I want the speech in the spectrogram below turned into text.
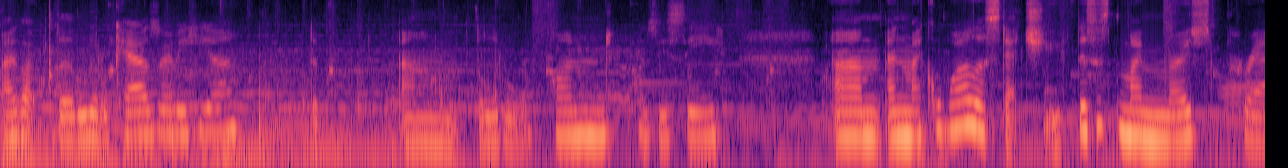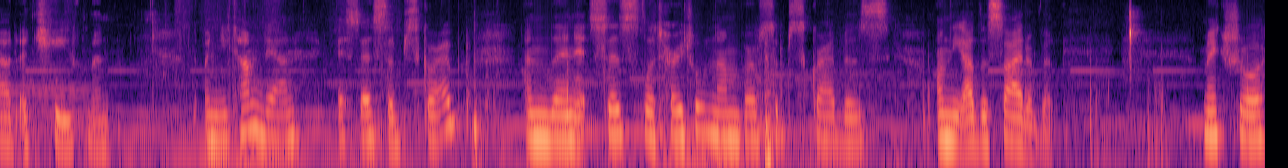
I got the little cows over here, the, um, the little pond, as you see, um, and my koala statue. This is my most proud achievement. When you come down, it says subscribe, and then it says the total number of subscribers on the other side of it. Make sure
